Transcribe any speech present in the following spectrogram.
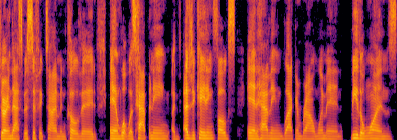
during that specific time in COVID and what was happening, educating folks and having Black and Brown women be the ones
